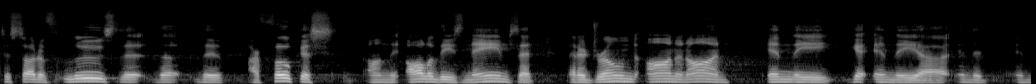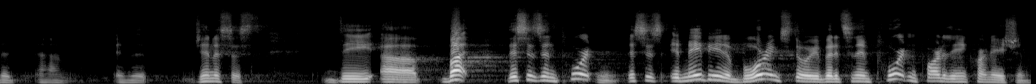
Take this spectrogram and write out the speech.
to sort of lose the, the, the, our focus on the, all of these names that, that are droned on and on in the, in the, uh, in the, in the um, in the Genesis. The, uh, but this is important. This is, it may be a boring story, but it's an important part of the incarnation.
